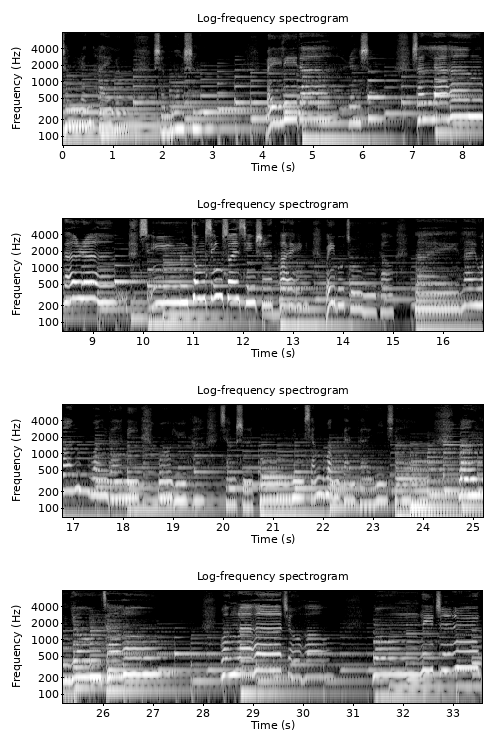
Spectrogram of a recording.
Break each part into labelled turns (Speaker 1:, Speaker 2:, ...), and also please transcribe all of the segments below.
Speaker 1: 承认还有什么是美丽的人生？善良的人，心痛心酸心事太微不足道。来来往往的你我与他，相识不如相忘，淡淡一笑，忘忧草，忘了。就好，梦里知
